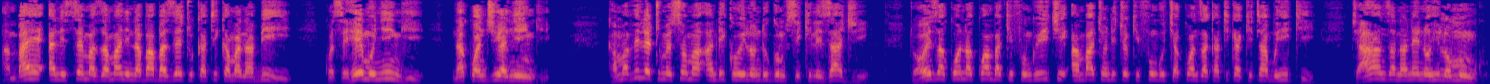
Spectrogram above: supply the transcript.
ambaye alisema zamani na baba zetu katika manabii kwa sehemu nyingi na kwa njia nyingi. Kama vile tumesoma andiko hilo ndugu msikilizaji twaweza kuona kwamba kifungu hichi ambacho ndicho kifungu cha kwanza katika kitabu hiki chaanza na neno hilo mungu.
